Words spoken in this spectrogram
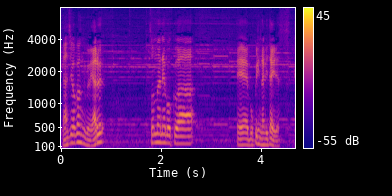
ラジオ番組をやる。そんなね、僕は、えー、僕になりたいです。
